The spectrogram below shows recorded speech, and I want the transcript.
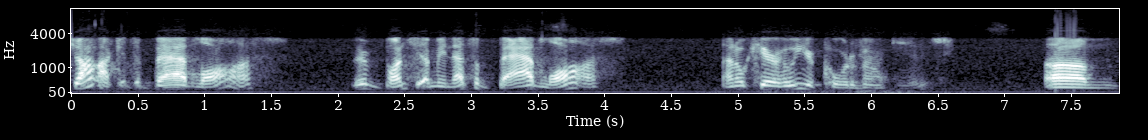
shock. It's a bad loss. There are a bunch. Of, I mean, that's a bad loss. I don't care who your quarterback is. Um,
